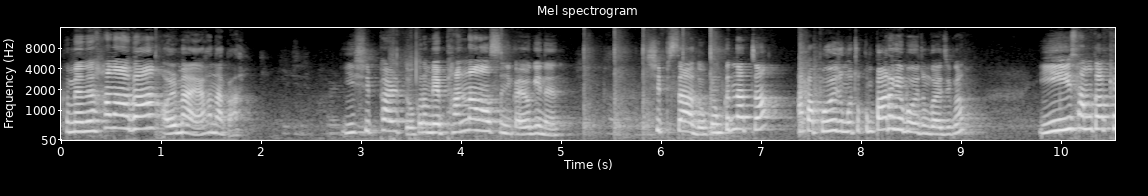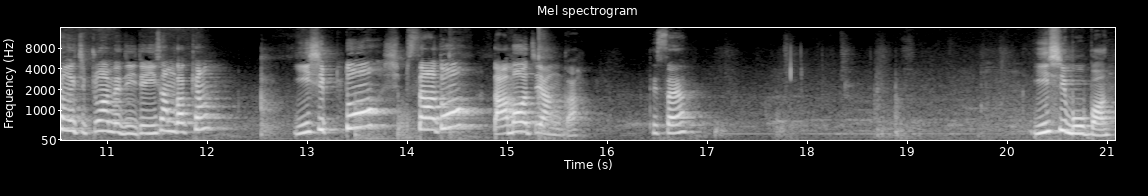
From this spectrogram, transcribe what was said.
그러면은 하나가 얼마예요? 하나가? 28도. 그럼 얘 반 나눴으니까 여기는 14도. 그럼 끝났죠? 아까 보여준 거 조금 빠르게 보여준 거야 지금? 이 삼각형에 집중하면 되지. 이제 이 삼각형 20도, 14도, 나머지 안가. 됐어요? 25번.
